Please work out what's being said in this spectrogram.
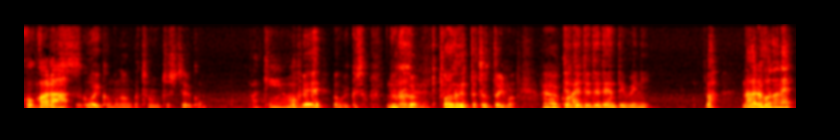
ここから、すごいかも、なんかちゃんとしてるかも。馬券を。え？あ、びっくりした。なんかバグった、ちょっと今。うん、でででででんって上に。あ、なるほどね。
